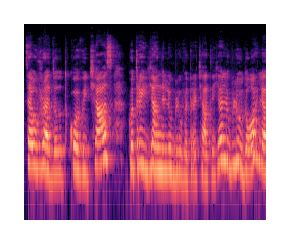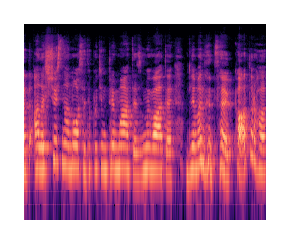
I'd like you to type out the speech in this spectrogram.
Це вже додатковий час, котрий я не люблю витрачати. Я люблю догляд, але щось наносити, потім тримати, змивати. Для мене це каторга.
